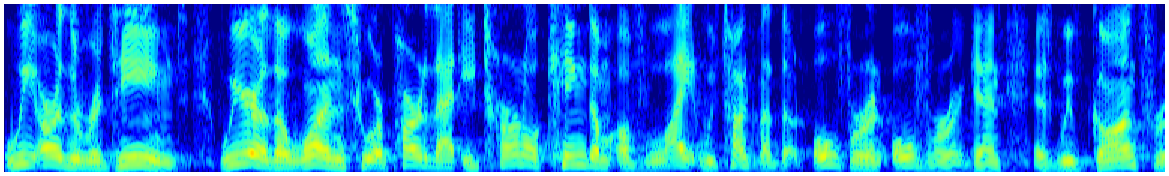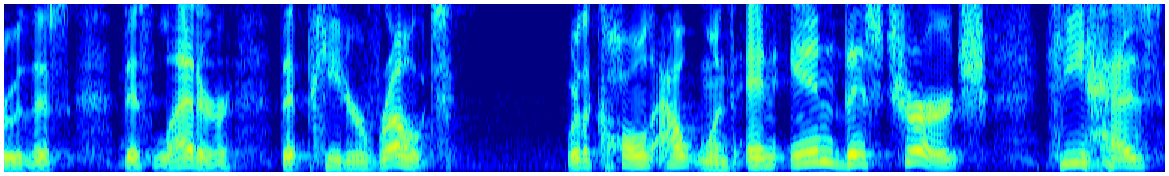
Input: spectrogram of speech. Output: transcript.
We are the redeemed. We are the ones who are part of that eternal kingdom of light. We've talked about that over and over again as we've gone through this, this letter that Peter wrote. We're the called out ones. And in this church, he has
